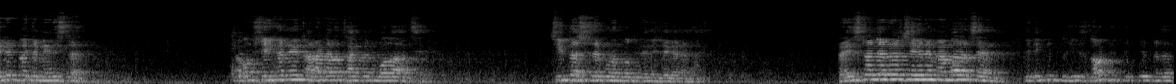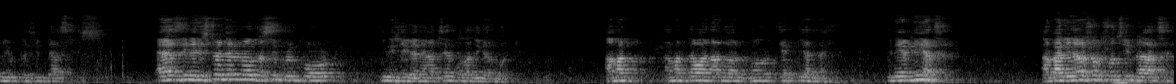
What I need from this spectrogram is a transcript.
হেডেড বাই দ্য মিনিস্টার এবং সেইখানে কারা কারা থাকবেন বলা আছে। চিফ জাস্টিসের কোনো প্রতিনিধি সেখানে নাই। রেজিস্ট্রার জেনারেল সেখানে মেম্বার আছেন, তিনি কিন্তু he is not representative of the chief justice as the registrar general of the supreme court তিনি সেখানে আছেন, পদাধিকার বলে। আমার আমার দেওয়া না দেওয়ার কোনো এখতিয়ার নাই। তিনি এমনি আছেন। আর বাকি যারা সব সচিবরা আছেন।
